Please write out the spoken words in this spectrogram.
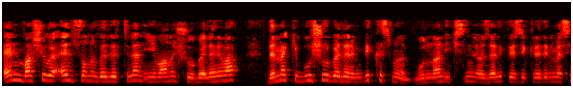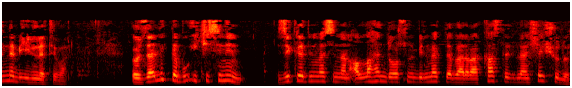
En başı ve en sonu belirtilen imanın şubeleri var. Demek ki bu şubelerin bir kısmının bunların ikisinin özellikle zikredilmesinde bir illeti var. Özellikle bu ikisinin zikredilmesinden Allah'ın doğrusunu bilmekle beraber kastedilen şey şudur.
